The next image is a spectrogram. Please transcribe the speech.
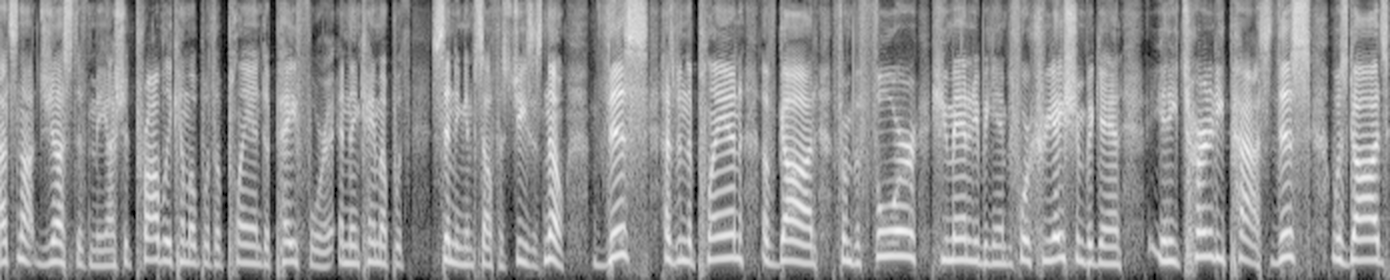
That's not just of me. I should probably come up with a plan to pay for it, and then came up with sending himself as Jesus. No, this has been the plan of God from before humanity began, before creation began, in eternity past. This was God's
